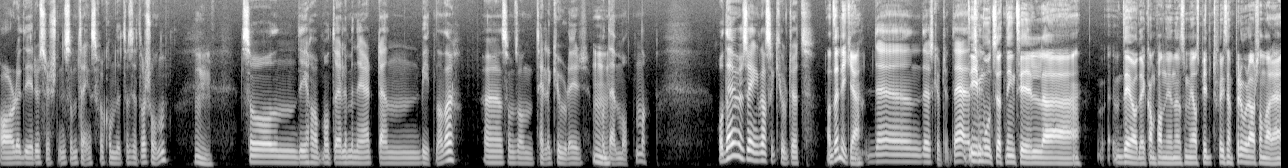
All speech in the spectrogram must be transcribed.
Har du de ressursene som trengs for å komme deg ut av situasjonen? Mm. Så de har på en måte eliminert den biten av det. eh, som sånn telle kuler på Mm. den måten, da. Og det høres egentlig ganske kult ut. Ja, det liker jeg. Det, det høres kult ut. Det, I motsetning til uh, DOD-kampanjene som vi har spilt, for eksempel, hvor det er sånn derre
